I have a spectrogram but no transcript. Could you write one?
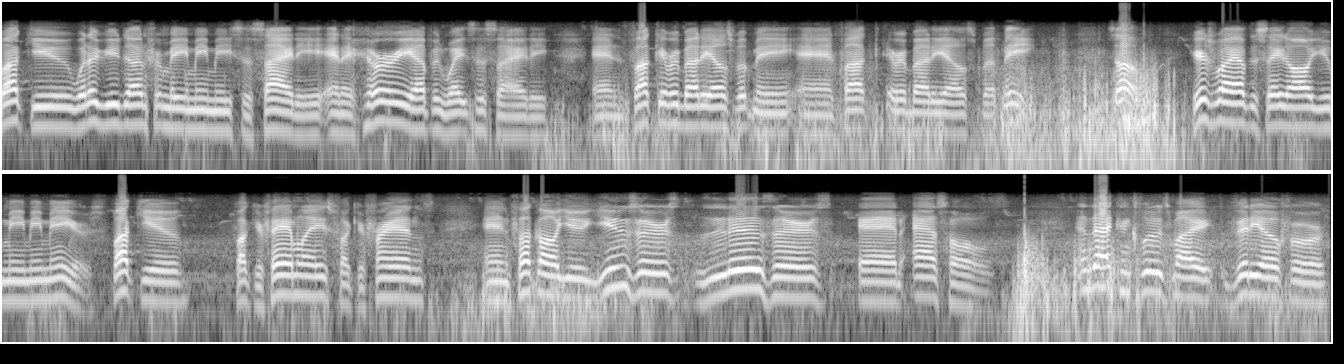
fuck you, what have you done for me, me, me society, and a hurry up and wait society, and fuck everybody else but me, and fuck everybody else but me. So, here's what I have to say to all you me, me, meers. Fuck you, fuck your families, fuck your friends, and fuck all you users, losers, and assholes. And that concludes my video for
